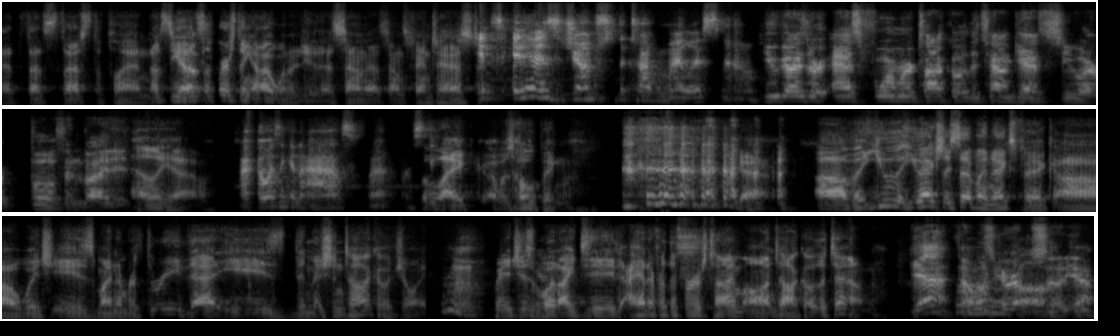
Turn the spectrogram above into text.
That, that's that's the plan. That's yeah, that's the first thing I want to do. That sound that sounds fantastic. it's it has jumped to the top of my list now. You guys are as former Taco the Town guests. You are both invited. Hell yeah! I wasn't gonna ask, but I was So like I was hoping. yeah. Yeah. Uh, but you you actually said my next pick, uh, which is my number three. That is the Mission Taco Joint, Hmm. which is what I did. I had it for the first time on Taco the Town. Yeah, that Oh, was your wonderful. episode. Yeah.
